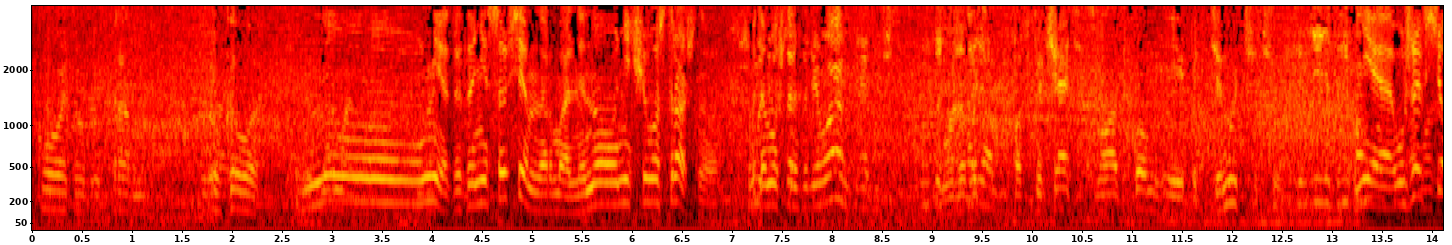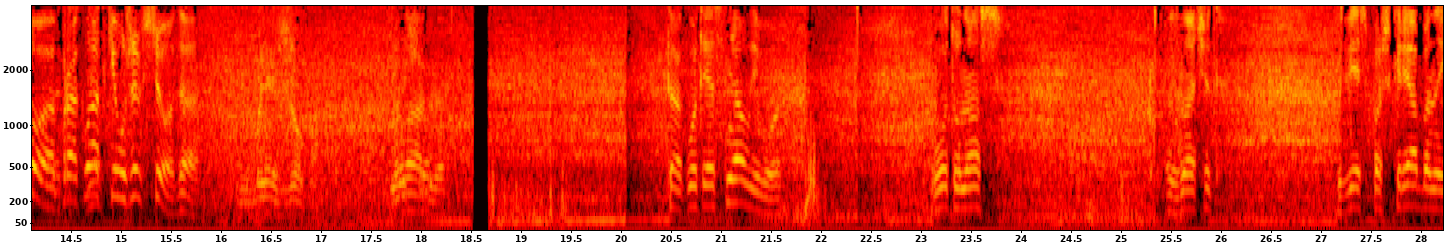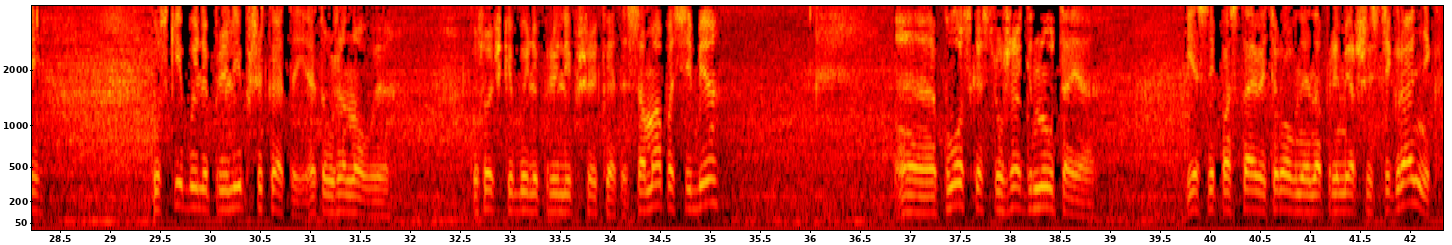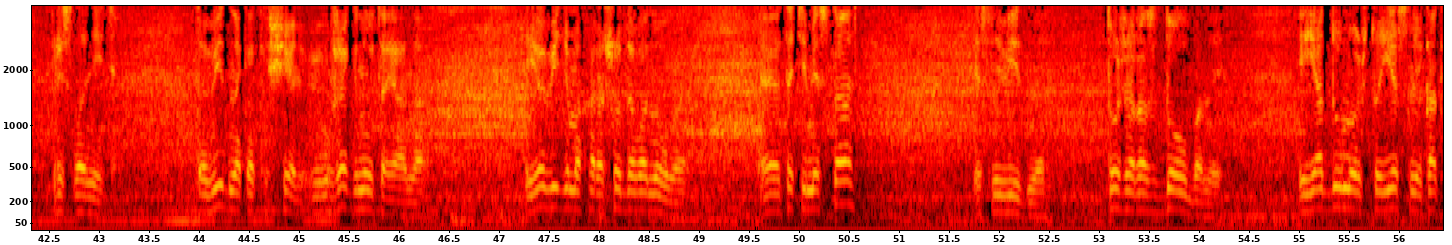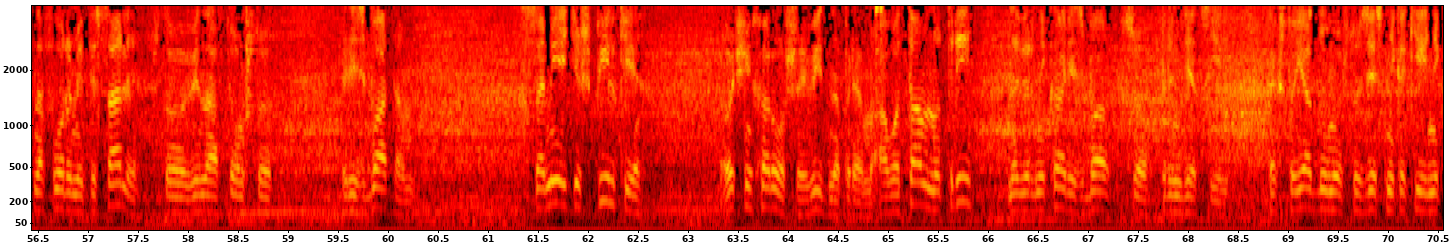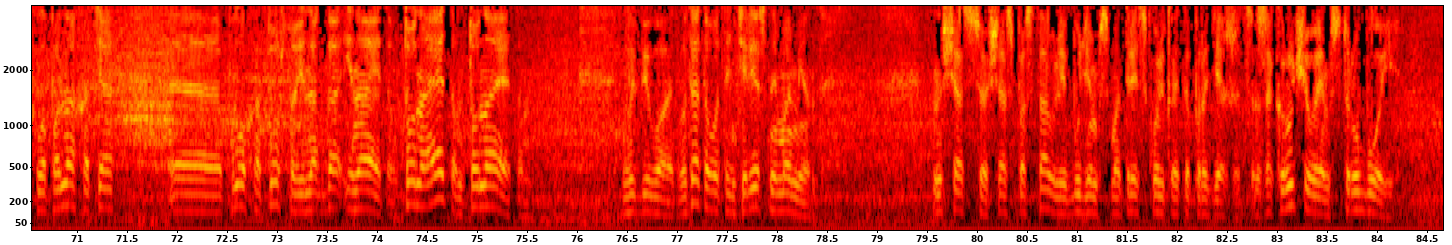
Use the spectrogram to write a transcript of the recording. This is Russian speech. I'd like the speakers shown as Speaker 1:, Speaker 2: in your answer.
Speaker 1: такого этого блин, странного.
Speaker 2: У кого? Ну, нет, это не совсем нормальный, но ничего страшного. Потому что
Speaker 1: заливаем периодически. Ну,
Speaker 3: Может быть,
Speaker 1: постоянно.
Speaker 3: постучать молотком и подтянуть чуть-чуть?
Speaker 1: Не
Speaker 2: не, уже все, прокладки уже все, да.
Speaker 3: Блять, жопа.
Speaker 2: Ну
Speaker 3: еще.
Speaker 2: ладно. Так, вот я снял его. Вот у нас, значит, весь пошкрябанный. Куски были прилипшие к этой. Это уже новые. Кусочки были прилипшие к этой. Сама по себе э, плоскость уже гнутая. Если поставить ровный, например, шестигранник, прислонить, то видно, как щель. И уже гнутая она. Ее, видимо, хорошо давануло. Э, Вот эти места, если видно, тоже раздолбаны. И я думаю, что если, как на форуме писали, что вина в том, что резьба там, сами эти шпильки очень хорошие, видно прямо. А вот там внутри наверняка резьба, все, трендец ей. Так что я думаю, что здесь никакие не клапана, хотя э, плохо то, что иногда и на этом. То на этом, то на этом выбивают. Вот это вот интересный момент. Ну, сейчас все, сейчас поставлю и будем смотреть, сколько это продержится. Закручиваем с трубой.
